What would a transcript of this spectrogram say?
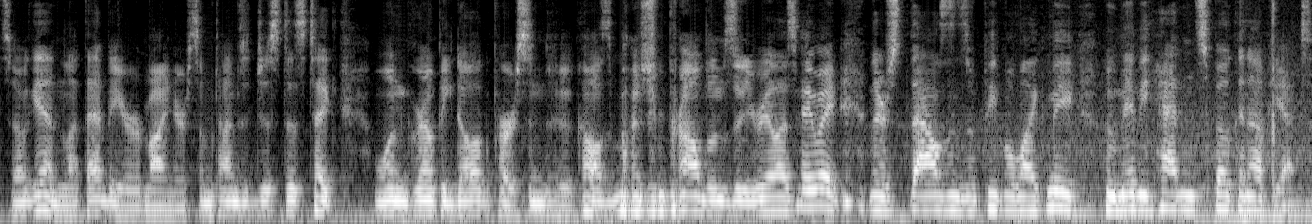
So again, let that be a reminder. Sometimes it just does take one grumpy dog person to cause a bunch of problems and you realize, hey wait, there's thousands of people like me who maybe hadn't spoken up yet.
